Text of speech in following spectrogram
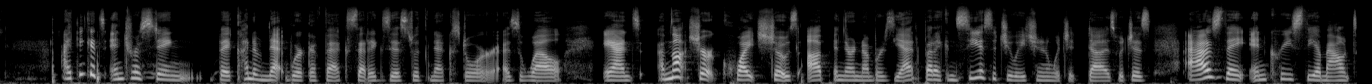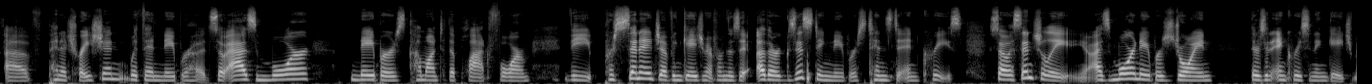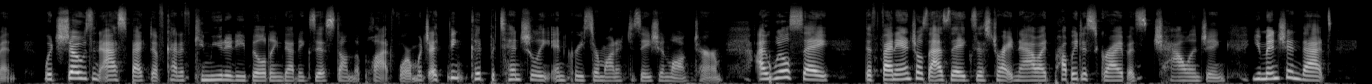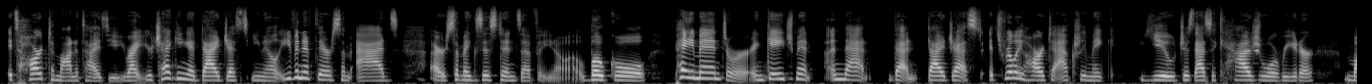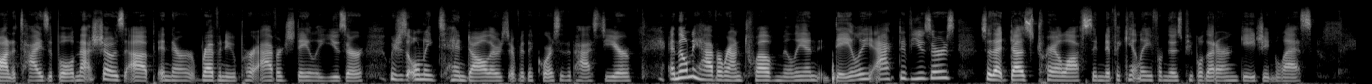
I think it's interesting the kind of network effects that exist with Nextdoor as well. And I'm not sure it quite shows up in their numbers yet, but I can see a situation in which it does, which is as they increase the amount of penetration within neighborhoods. So as more neighbors come onto the platform, the percentage of engagement from those other existing neighbors tends to increase. So essentially, you know, as more neighbors join, there's an increase in engagement, which shows an aspect of kind of community building that exists on the platform, which I think could potentially increase their monetization long term. I will say the financials as they exist right now, I'd probably describe as challenging. You mentioned that it's hard to monetize you, right? You're checking a digest email, even if there's some ads or some existence of, you know, a local payment or engagement in that that digest. It's really hard to actually make you just as a casual reader monetizable and that shows up in their revenue per average daily user which is only $10 over the course of the past year and they only have around 12 million daily active users so that does trail off significantly from those people that are engaging less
